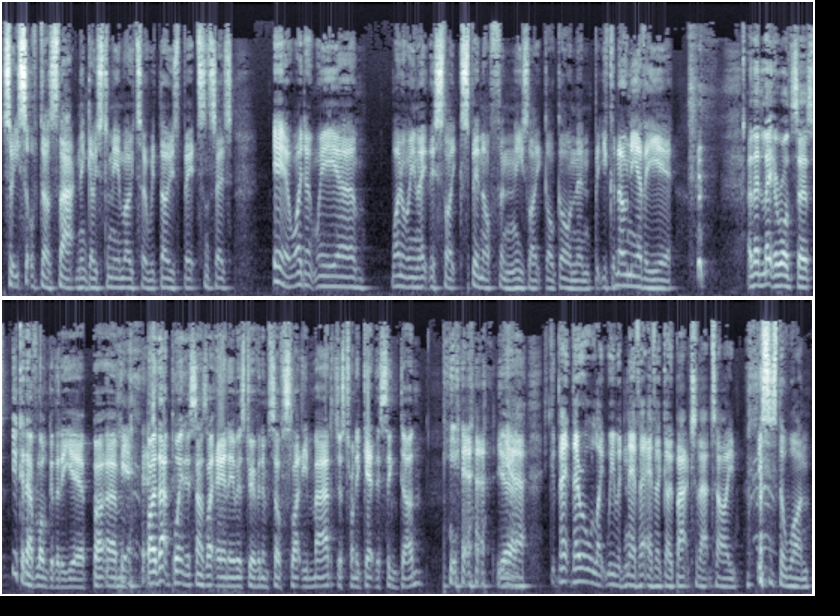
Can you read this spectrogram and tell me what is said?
So he sort of does that, and then goes to Miyamoto with those bits and says, "Yeah, why don't we?" Um, why don't we make this like spin off? And he's like, oh, go on then, but you can only have a year. and then later on says, you could have longer than a year. But um, yeah. by that point, it sounds like Aonuma has driven himself slightly mad just trying to get this thing done. Yeah, yeah. yeah. They're all like, we would never ever go back to that time. This is the one,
